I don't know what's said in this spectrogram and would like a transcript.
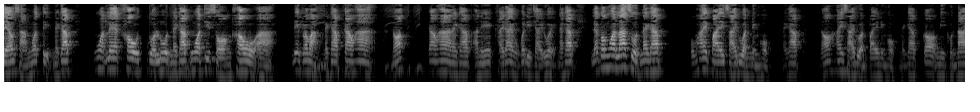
แล้วสามงวดติดนะครับ งวดแรกเข้าตัวรูดนะครับ งวดที่สองเข้าอ่าเลขระหว่างนะครับเก้าห้าเนาะเก้าห้านะครับ อันนี้ใครได้ผมก็ดีใจด้วยนะครับ แล้วก็งวดล่าสุดนะครับ ผมให้ไปสายด่วนหนึ่งหกนะครับ เนาะให้สายด่วนไปหนึ่งหกนะครับ ก็มีคนได้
